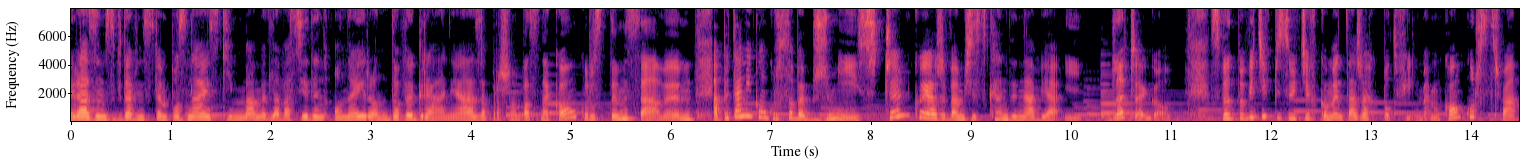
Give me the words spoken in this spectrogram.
Razem z wydawnictwem poznańskim mamy dla Was jeden Oneiron do wygrania. Zapraszam Was na konkurs tym samym. A pytanie konkursowe brzmi: z czym kojarzy Wam się Skandynawia i dlaczego? Swoje odpowiedzi wpisujcie w komentarzach pod filmem. Konkurs trwa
